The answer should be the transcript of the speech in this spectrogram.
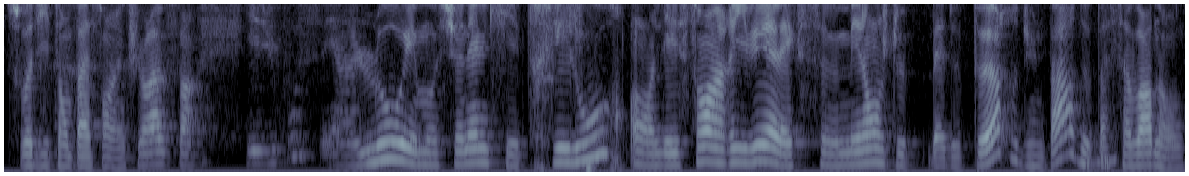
soit dit en passant incurable. Enfin, et du coup, c'est un lot émotionnel qui est très lourd en laissant arriver avec ce mélange de, bah, de peur, d'une part, de ne pas savoir dans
